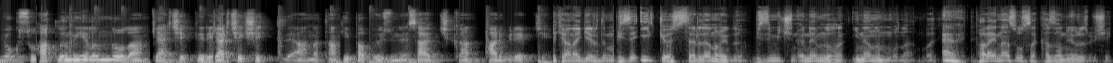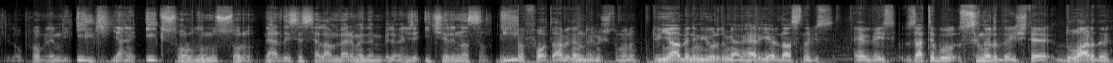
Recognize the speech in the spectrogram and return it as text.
yoksul, haklının yanında olan, gerçekleri gerçek şekilde anlatan, hip hop özüne sahip çıkan harbi rapçi. Mekana girdim. Bize ilk gösterilen oydu. Bizim için önemli olan inanın buna. Bak. Evet. Parayı nasıl olsa kazanıyoruz bir şekilde. O problem değil. İlk yani ilk sorduğumuz soru. Neredeyse selam vermeden bile önce içeri nasıl? Ben Fuat abiden duymuştum onu. Dünya benim yurdum yani her yerde aslında biz evdeyiz. Zaten bu sınırdı işte duvardı.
